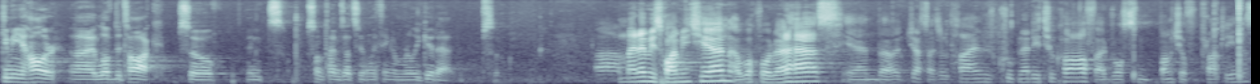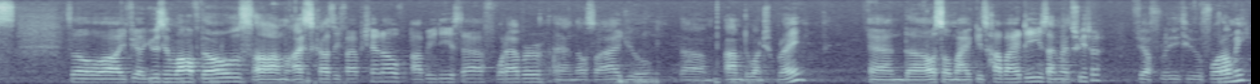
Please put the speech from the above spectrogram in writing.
give me a holler. Uh, I love to talk. So, and sometimes that's the only thing I'm really good at. So. Uh, my name is Huamin Chen. I work for Red Hat, and uh, just at the time Kubernetes took off, I wrote a bunch of plugins. So uh, if you're using one of those, um, iSCSI fiber channel, RBD stuff, whatever, and also Azure, um, I'm the one to blame. And uh, also my GitHub IDs and my Twitter. Feel free to follow me.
